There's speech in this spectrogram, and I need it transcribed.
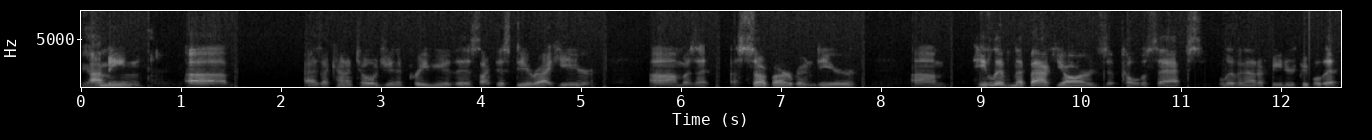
yeah. I mean, uh, as I kind of told you in the preview of this, like this deer right here um, was a, a suburban deer. Um, he lived in the backyards of cul-de-sacs, living out of feeders, people that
